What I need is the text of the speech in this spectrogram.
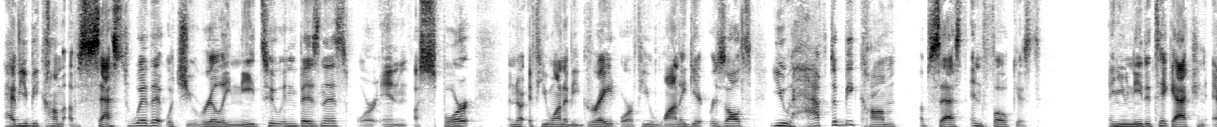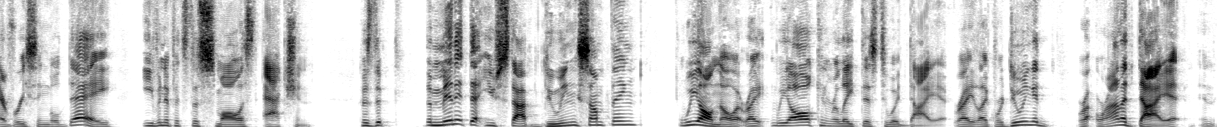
Have you become obsessed with it, which you really need to in business or in a sport? And if you want to be great or if you want to get results, you have to become obsessed and focused. And you need to take action every single day, even if it's the smallest action. Because the the minute that you stop doing something, we all know it, right? We all can relate this to a diet, right? Like we're doing a we're, we're on a diet, and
